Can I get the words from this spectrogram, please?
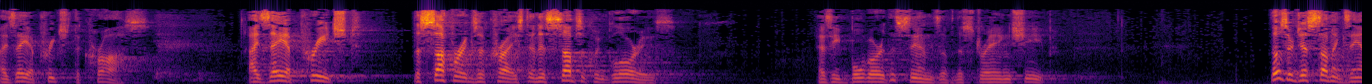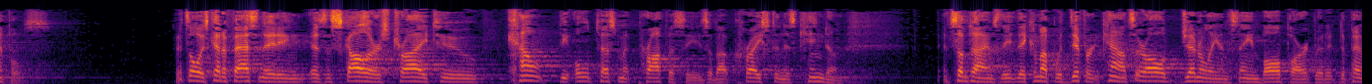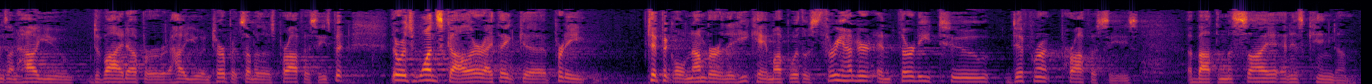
Isaiah preached the cross. Isaiah preached the sufferings of Christ and his subsequent glories as he bore the sins of the straying sheep. Those are just some examples. It's always kind of fascinating as the scholars try to count the Old Testament prophecies about Christ and his kingdom. And sometimes they, they come up with different counts. They're all generally in the same ballpark, but it depends on how you divide up or how you interpret some of those prophecies. But there was one scholar, I think a pretty typical number that he came up with was 332 different prophecies about the Messiah and his kingdom.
